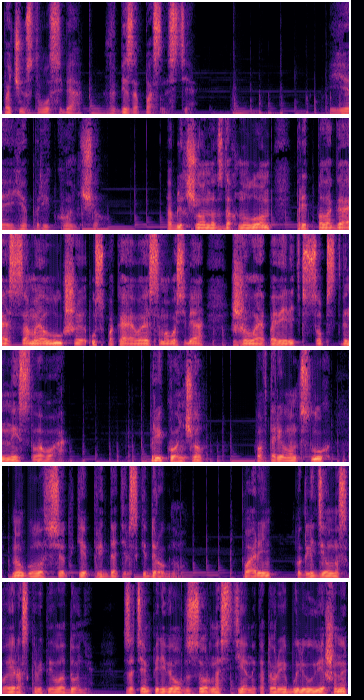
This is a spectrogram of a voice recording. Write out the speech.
почувствовал себя в безопасности. «Я ее прикончил». Облегченно вздохнул он, предполагая самое лучшее, успокаивая самого себя, желая поверить в собственные слова. «Прикончил», Повторил он вслух, но голос все-таки предательски дрогнул. Парень поглядел на свои раскрытые ладони. Затем перевел взор на стены, которые были увешаны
